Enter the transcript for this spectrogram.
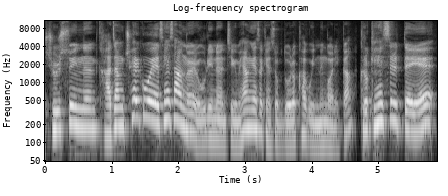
줄 수 있는 가장 최고의 세상을 우리는 지금 향해서 계속 노력하고 있는 거니까 그렇게 했을 때에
